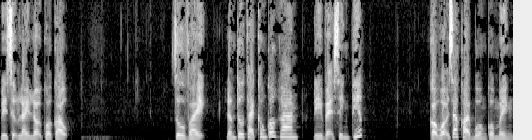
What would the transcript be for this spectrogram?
vì sự lầy lội của cậu. Dù vậy, lâm thu thạch không có gan đi vệ sinh tiếp. Cậu vội ra khỏi buồng của mình.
